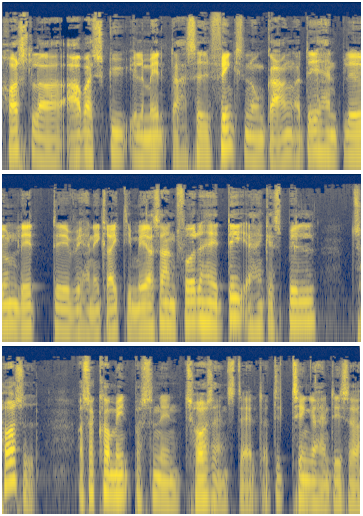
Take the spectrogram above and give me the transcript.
hostler, arbejdssky element, der har siddet i fængsel nogle gange, og det er han blevet lidt, det vil han ikke rigtig mere. Og så har han fået den her idé, at han kan spille tosset, og så komme ind på sådan en tosseanstalt, og det tænker han, det er så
